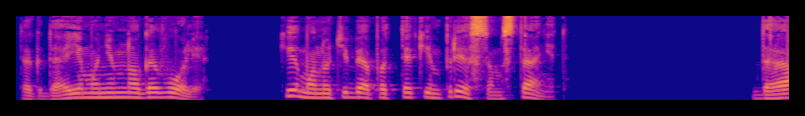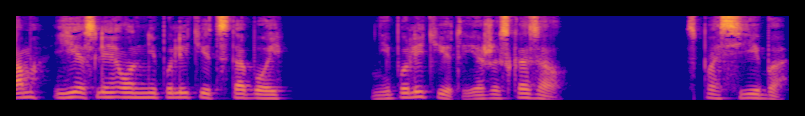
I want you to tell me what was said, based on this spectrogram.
«Тогда ему немного воли. Кем он у тебя под таким прессом станет?» «Дам, если он не полетит с тобой». «Не полетит, я же сказал». «Спасибо»,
